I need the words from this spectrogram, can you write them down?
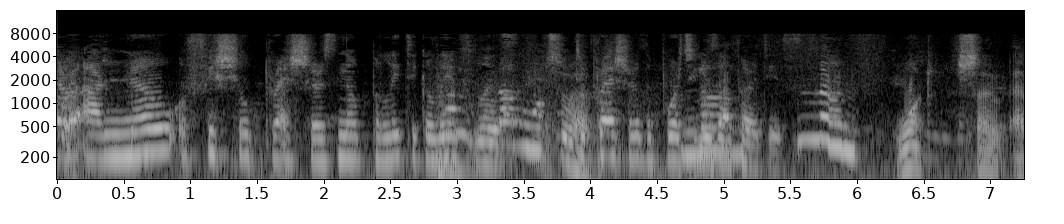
There are no official pressures, no political influence to pressure the Portuguese None. authorities. None whatsoever.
